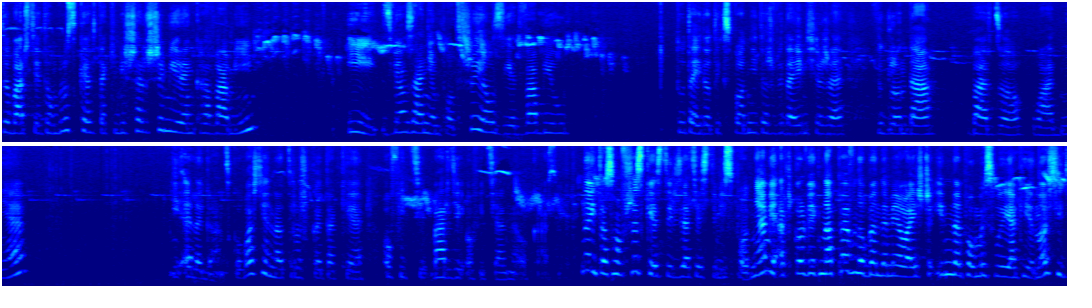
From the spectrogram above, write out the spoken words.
Zobaczcie tą bluzkę z takimi szerszymi rękawami i związaniem pod szyją z jedwabiu. Tutaj do tych spodni też wydaje mi się, że wygląda bardzo ładnie i elegancko, właśnie na troszkę takie oficy- bardziej oficjalne okazje. No i to są wszystkie stylizacje z tymi spodniami, aczkolwiek na pewno będę miała jeszcze inne pomysły, jak je nosić,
